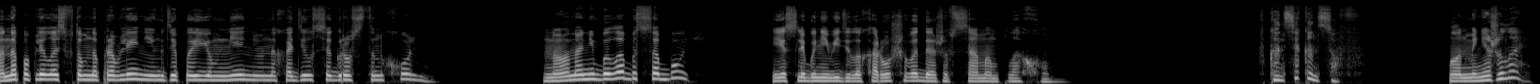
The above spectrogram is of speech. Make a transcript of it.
она поплелась в том направлении, где, по ее мнению, находился Гростенхольм. Но она не была бы собой, если бы не видела хорошего даже в самом плохом. «В конце концов, он меня желает»,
